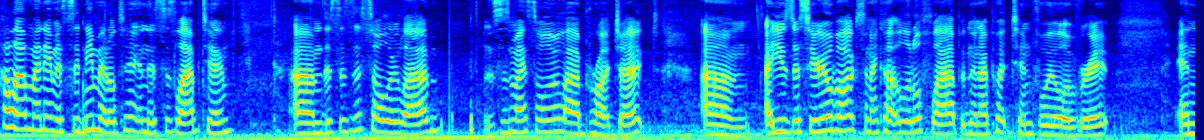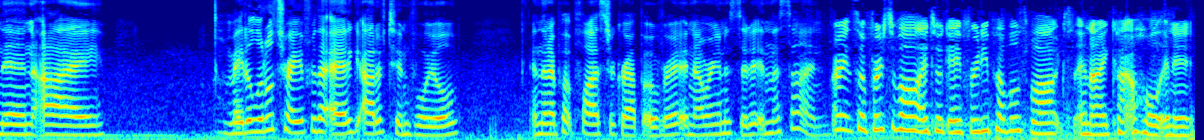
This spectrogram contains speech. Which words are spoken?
Hello, my name is Sydney Middleton and this is Lab 10. Um, this is the solar lab. This is my solar lab project. Um, I used a cereal box and I cut a little flap and then I put tinfoil over it. And then I made a little tray for the egg out of tinfoil and then I put plastic wrap over it and now we're gonna sit it in the sun. All right, so first of all, I took a Fruity Pebbles box and I cut a hole in it,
